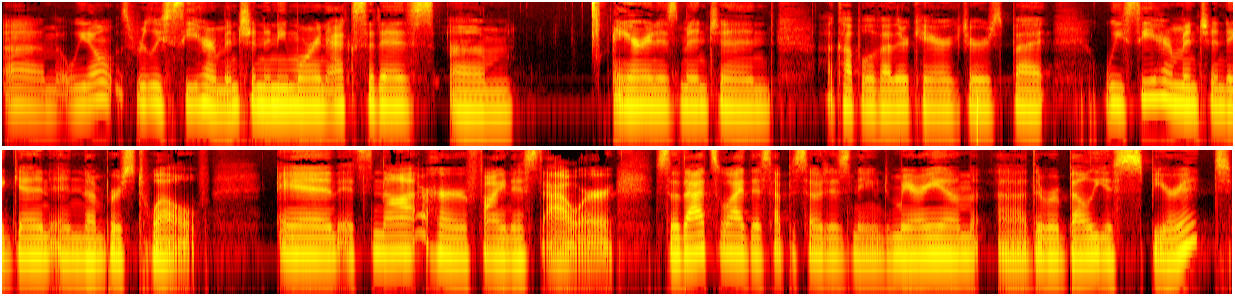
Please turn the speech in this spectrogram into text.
um, we don't really see her mentioned anymore in Exodus. Um, Aaron is mentioned, a couple of other characters, but we see her mentioned again in Numbers 12. And it's not her finest hour. So that's why this episode is named Miriam, uh, the Rebellious Spirit.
